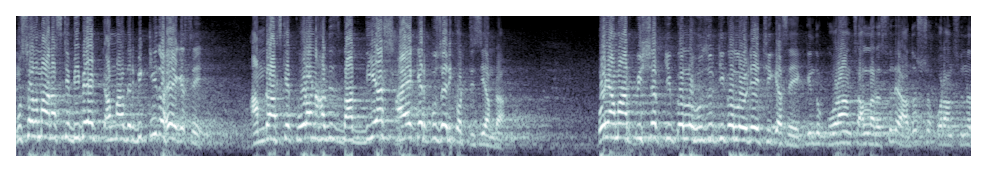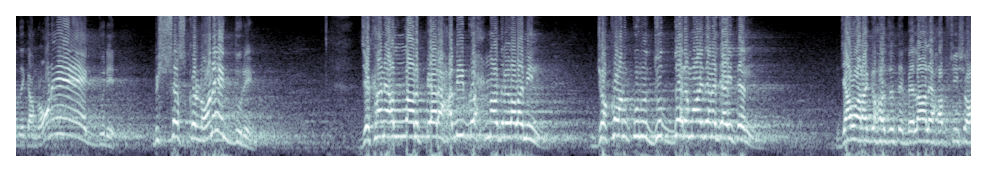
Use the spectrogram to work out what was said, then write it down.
মুসলমান আজকে বিবেক আমাদের বিকৃত হয়ে গেছে। আমরা আজকে কোরআন হাদিস বাদ দিয়া শায়েকের পূজারি করতেছি আমরা। ওই আমার পিসাব কি করল, হুজুর কি করল, ওইটাই ঠিক আছে। কিন্তু কোরআন, আল্লাহ রসুলের আদর্শ কোরআন সুন্না থেকে আমরা অনেক দূরে, বিশ্বাস করেন অনেক দূরে। যেখানে আল্লাহর পেয়ারা হাবিব রহমাদ আলমিন যখন কোনো যুদ্ধের ময়দানে যাইতেন, যাওয়ার আগে হজরতে বেলালে হাফসি সহ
